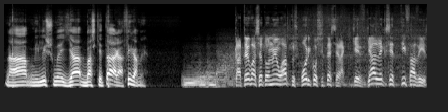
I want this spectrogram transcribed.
να μιλήσουμε για μπασκετάρα. Φύγαμε. Κατέβασε το νέο app του Sport 24 και διάλεξε τι θα δεις.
